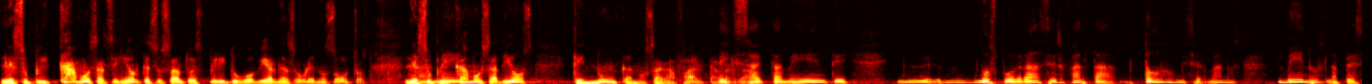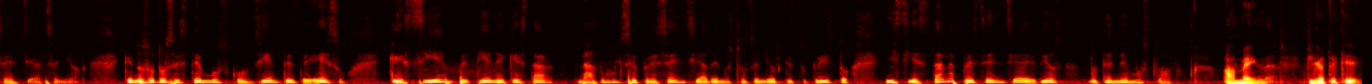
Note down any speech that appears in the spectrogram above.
Le suplicamos al Señor que su Santo Espíritu gobierne sobre nosotros. Le suplicamos a Dios que nunca nos haga falta. Exactamente nos podrá hacer falta todo, mis hermanos, menos la presencia del Señor. Que nosotros estemos conscientes de eso, que siempre tiene que estar la dulce presencia de nuestro Señor Jesucristo. Y si está la presencia de Dios, lo tenemos todo. Amén. Fíjate que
